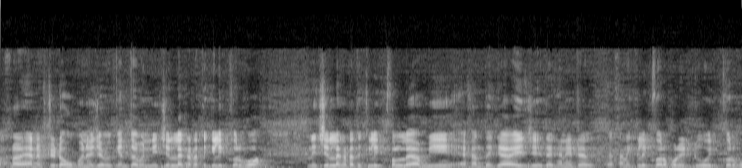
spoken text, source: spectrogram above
আপনার এনএফটিটা ওপেন হয়ে যাবে। কিন্তু আমি নিচের লেখাটাতে ক্লিক করব। নিচের লেখাটাতে ক্লিক করলে আমি এখান থেকে, এই যে দেখেন এটা এখানে ক্লিক করার পর একটু ওয়েট করব।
